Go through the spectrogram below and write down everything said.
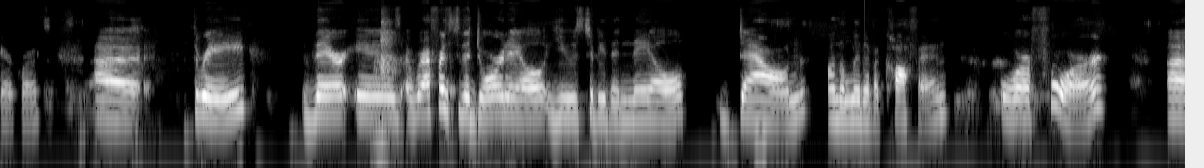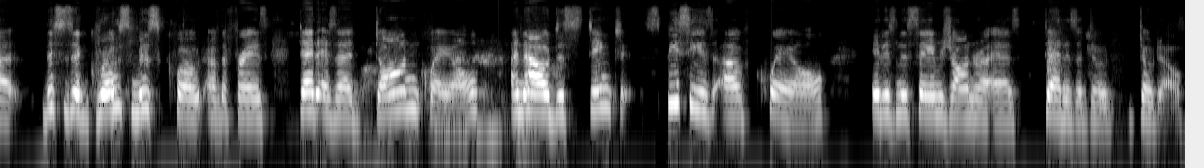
air quotes. Uh, three, there is a reference to the doornail used to be the nail down on the lid of a coffin. Or four, uh, this is a gross misquote of the phrase dead as a dawn quail, a now distinct species of quail. It is in the same genre as dead as a do- dodo.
